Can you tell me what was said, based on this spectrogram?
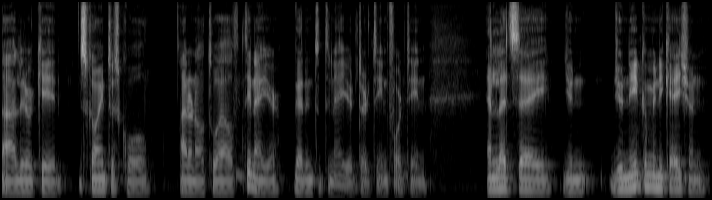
uh, little kid, is going to school, I don't know, 12, teenager, getting to teenager, 13, 14. And let's say you you need communication,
